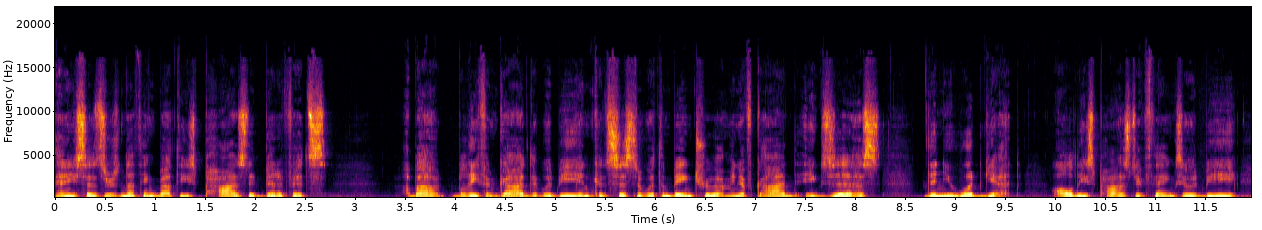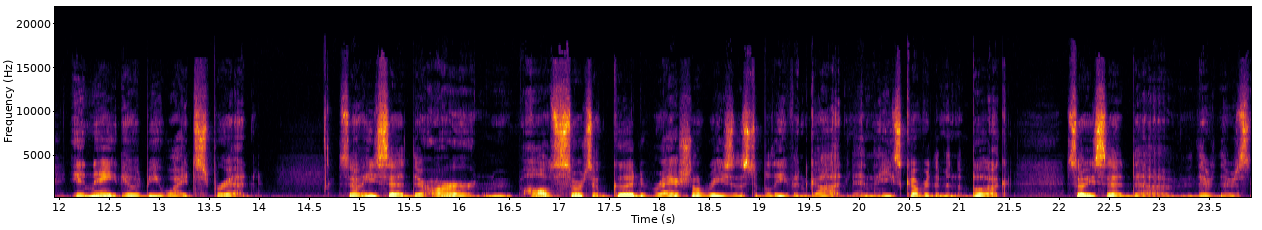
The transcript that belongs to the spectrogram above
And he says there's nothing about these positive benefits about belief in God that would be inconsistent with them being true. I mean, if God exists, then you would get all these positive things. It would be innate, it would be widespread. So he said there are all sorts of good, rational reasons to believe in God, and he's covered them in the book. So he said uh, there, there's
